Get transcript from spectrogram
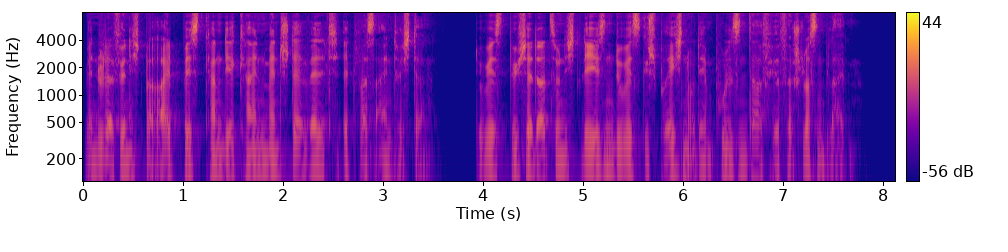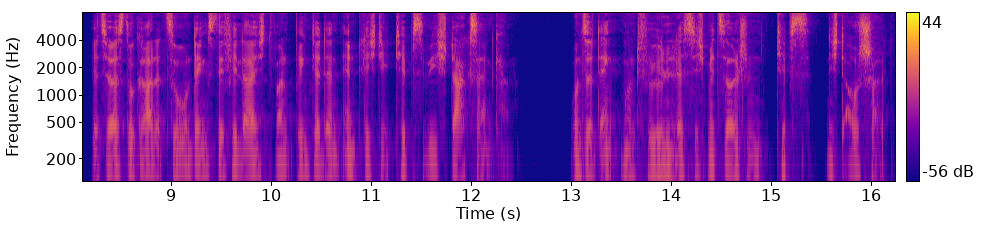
Wenn du dafür nicht bereit bist, kann dir kein Mensch der Welt etwas eintrichtern. Du wirst Bücher dazu nicht lesen, du wirst Gesprächen oder Impulsen dafür verschlossen bleiben. Jetzt hörst du gerade zu und denkst dir vielleicht, wann bringt er denn endlich die Tipps, wie ich stark sein kann? Unser Denken und Fühlen lässt sich mit solchen Tipps nicht ausschalten.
